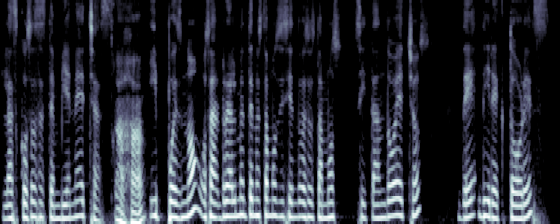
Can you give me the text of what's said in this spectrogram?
las cosas estén bien hechas. Ajá. Y pues no, o sea, realmente no estamos diciendo eso, estamos citando hechos de directores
